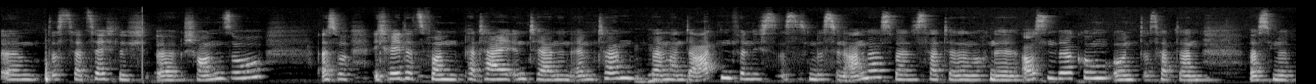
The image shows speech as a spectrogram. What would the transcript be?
ähm, das tatsächlich äh, schon so. Also ich rede jetzt von parteiinternen Ämtern. Mhm. Bei Mandaten finde ich, ist es ein bisschen anders, weil das hat ja dann noch eine Außenwirkung und das hat dann was mit,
